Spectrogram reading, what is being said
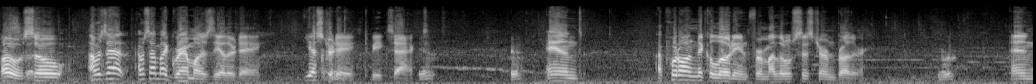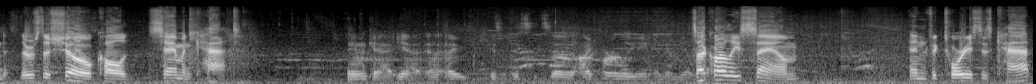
Oh, uh, so I was at I was at my grandma's the other day, yesterday to be exact, Yeah. Okay. and I put on Nickelodeon for my little sister and brother, Sure. and there was this show called Sam and Cat. Sam and Cat. Yeah. I, I it's it's, it's uh, iCarly and then the It's iCarly's Sam, and Victorious' Cat.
